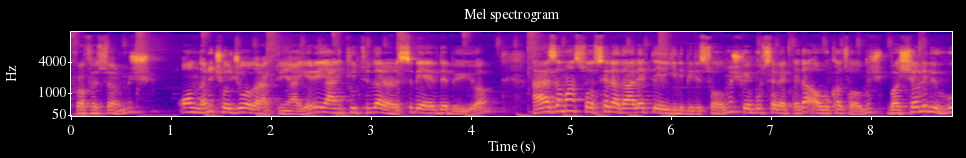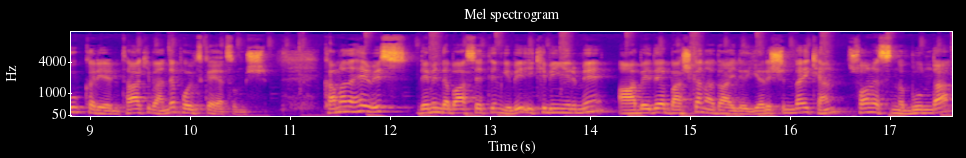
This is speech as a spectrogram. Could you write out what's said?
profesörmüş. Onların çocuğu olarak dünyaya geliyor. Yani kültürler arası bir evde büyüyor. Her zaman sosyal adaletle ilgili birisi olmuş ve bu sebeple de avukat olmuş. Başarılı bir hukuk kariyerini takiben de politikaya atılmış. Kamala Harris demin de bahsettiğim gibi 2020 ABD başkan adaylığı yarışındayken sonrasında bunda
